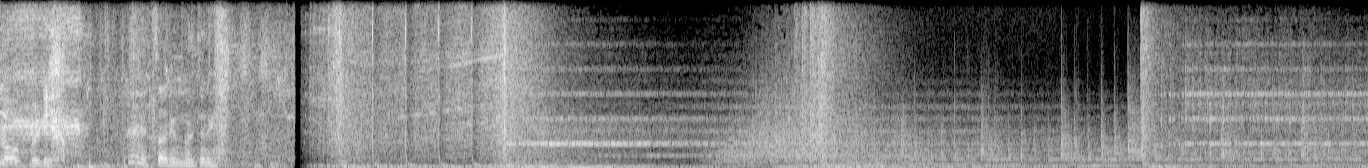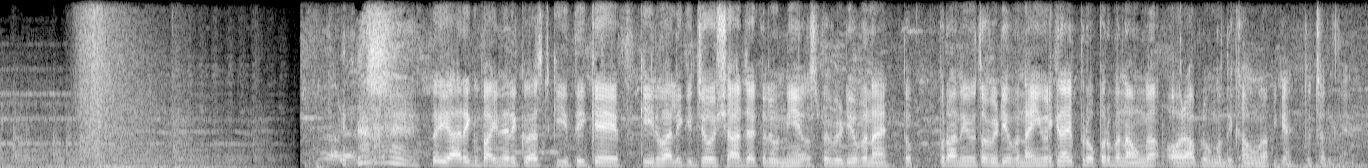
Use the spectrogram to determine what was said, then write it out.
vlog video sorry उंगल तो यार, एक भाई ने रिक्वेस्ट की थी कि फकीर वाली की जो शारजा कलोनी है, उस पर वीडियो बनाए। तो पुरानी भी तो वीडियो बनाई हुई लेकिन आज प्रॉपर बनाऊँगा और आप लोगों को दिखाऊँगा, ठीक है? तो चलते हैं।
